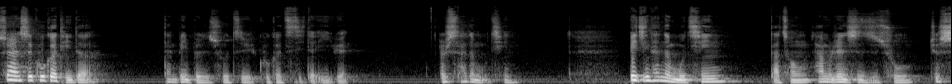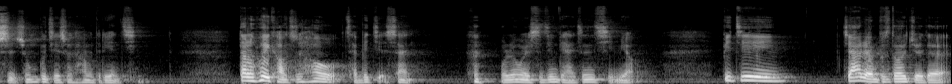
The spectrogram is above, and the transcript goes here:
虽然是库克提的，但并不是出自于库克自己的意愿。而是他的母亲，毕竟他的母亲打从他们认识之初就始终不接受他们的恋情，到了会考之后才被解散。哼，我认为时间点还真是奇妙。毕竟家人不是都会觉得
